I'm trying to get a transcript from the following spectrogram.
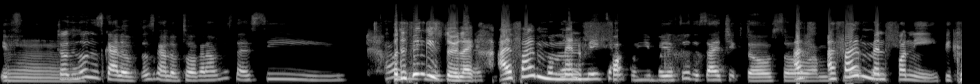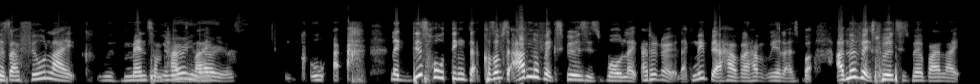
If mm. so, you know this kind of this kind of talk, and I'm just like, see. But the thing is, though, like I find men make fu- for you, but you're still the side chick, though. So I, I find men funny because I feel like with men sometimes like like this whole thing that because obviously I've never experienced this. Well, like I don't know, like maybe I have, I haven't realized, but I've never experienced this whereby like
